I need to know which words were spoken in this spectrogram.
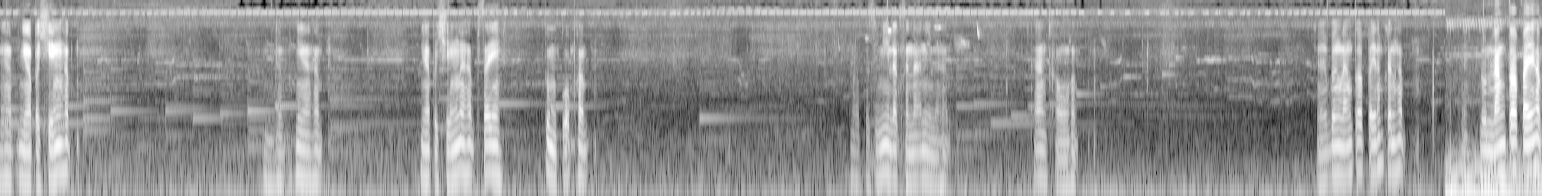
นะครับเงือปลาเข็งครับนี่ครับเนี่ยครับเงือปลาเข็งนะครับ ใส่ตุ่มกบครับเราก็สิมีลักษณะนี้นะครับข้างเขาครับเดี๋ยวเบื้องหลังต่อไปน้ำกันครับรุ่นหลังต่อไปครับ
